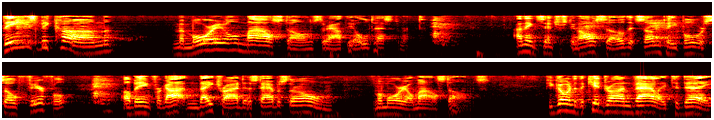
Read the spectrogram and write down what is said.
These become memorial milestones throughout the Old Testament. I think it's interesting also that some people were so fearful of being forgotten, they tried to establish their own memorial milestones. If you go into the Kidron Valley today,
